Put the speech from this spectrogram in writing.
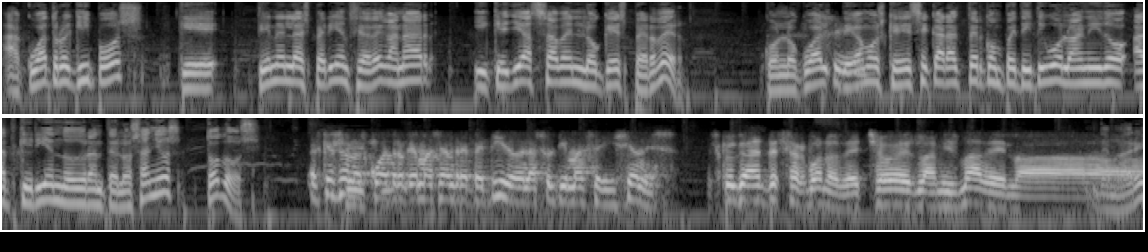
a cuatro equipos que tienen la experiencia de ganar y que ya saben lo que es perder. Con lo cual, digamos que ese carácter competitivo lo han ido adquiriendo durante los años todos. Es que son los cuatro que más se han repetido en las últimas ediciones. Es que últimamente bueno, de hecho es la misma de la De Madrid.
